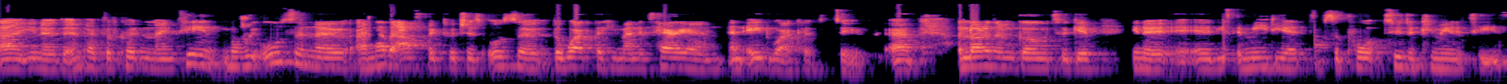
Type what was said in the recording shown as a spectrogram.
uh, you know the impact of covid-19 but we also know another aspect which is also the work that humanitarian and aid workers do. Uh, a lot of them go to give you know immediate support to the communities.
